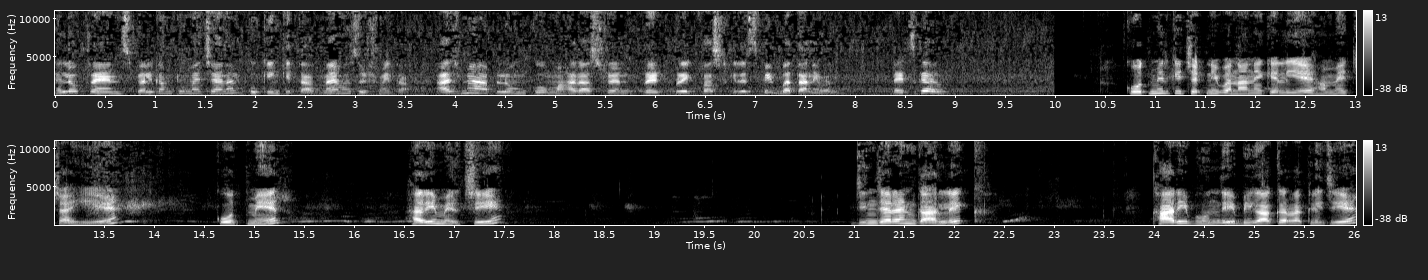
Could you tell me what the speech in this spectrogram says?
Hello friends welcome to my channel cooking किताब मैं हूँ सुष्मिता। आज मैं आप लोगों को महाराष्ट्रियन ब्रेड ब्रेकफास्ट की रेसिपी बताने वाली हूँ। लेट्स गो कोतमीर की चटनी बनाने के लिए हमें चाहिए कोतमीर, हरी मिर्ची जिंजर एंड गार्लिक खारी बूंदी भिगा कर रख लीजिए,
